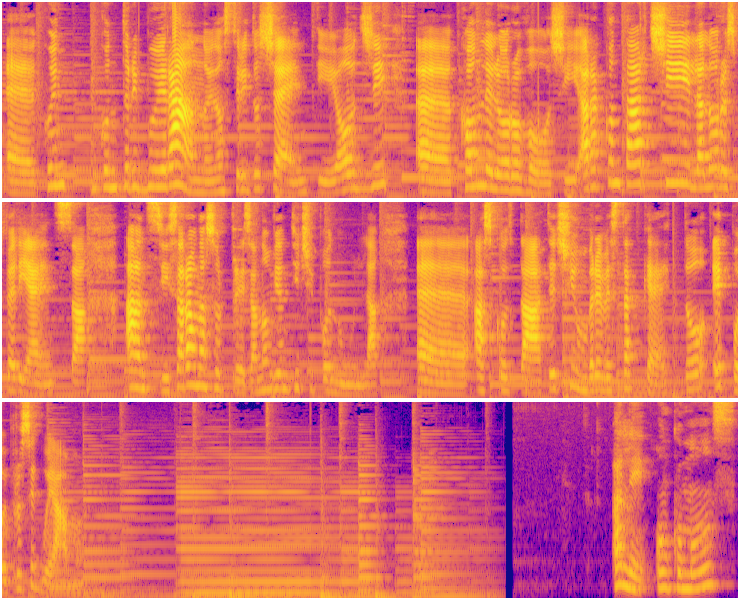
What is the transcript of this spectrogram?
Eh, con- contribuiranno i nostri docenti oggi eh, con le loro voci a raccontarci la loro esperienza. Anzi, sarà una sorpresa, non vi anticipo nulla. Eh, ascoltateci un breve stacchetto e poi proseguiamo. Allez, on commence.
